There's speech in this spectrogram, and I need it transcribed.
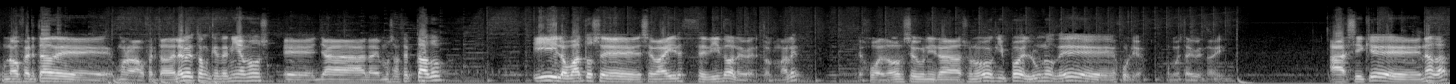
Una oferta de... Bueno, la oferta del Everton que teníamos, eh, ya la hemos aceptado. Y Lobato se, se va a ir cedido al Everton, ¿vale? El jugador se unirá a su nuevo equipo el 1 de julio, como estáis viendo ahí. Así que nada.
